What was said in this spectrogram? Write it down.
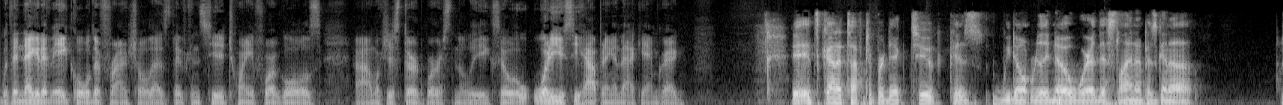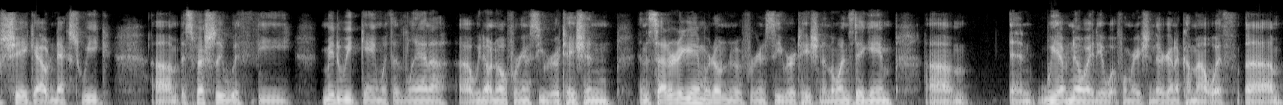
with a negative eight goal differential as they've conceded 24 goals, um, which is third worst in the league. So, what do you see happening in that game, Greg? It's kind of tough to predict too because we don't really know where this lineup is going to shake out next week, um, especially with the midweek game with Atlanta. Uh, we don't know if we're going to see rotation in the Saturday game. We don't know if we're going to see rotation in the Wednesday game. Um, and we have no idea what formation they're going to come out with. Um,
